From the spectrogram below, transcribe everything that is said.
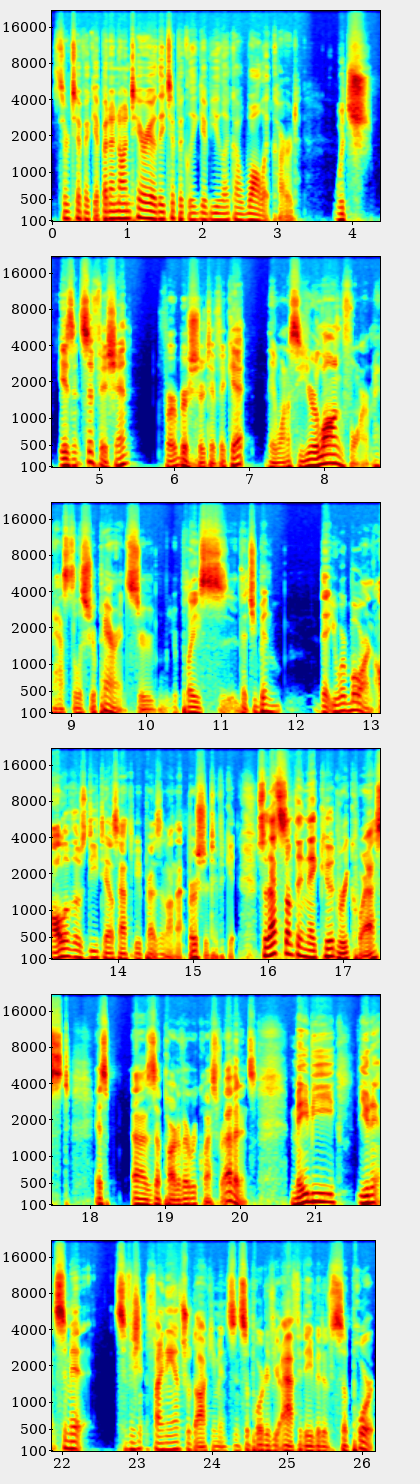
certificate, but in Ontario they typically give you like a wallet card. which isn't sufficient for a birth certificate. They want to see your long form. It has to list your parents or your place that you've been that you were born. All of those details have to be present on that birth certificate. So that's something they could request as as a part of a request for evidence. Maybe you didn't submit sufficient financial documents in support of your affidavit of support.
